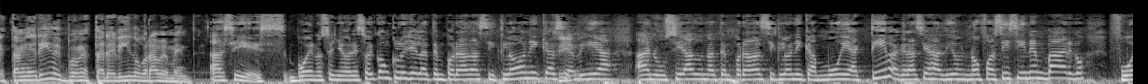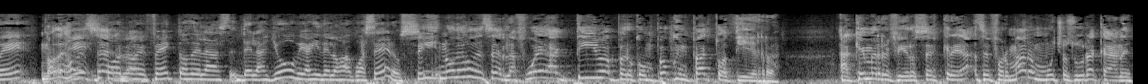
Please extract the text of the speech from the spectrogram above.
están heridos y pueden estar heridos gravemente. Así es. Bueno, señores, hoy concluye la temporada ciclónica. Sí. Se había anunciado una temporada ciclónica muy activa. Gracias a Dios no fue así. Sin embargo, fue No dejó de eh, serla. por los efectos de las de las lluvias y de los aguaceros. Sí, no dejó de serla. Fue activa, pero con poco impacto a tierra. ¿A qué me refiero? Se, crea, se formaron muchos huracanes,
